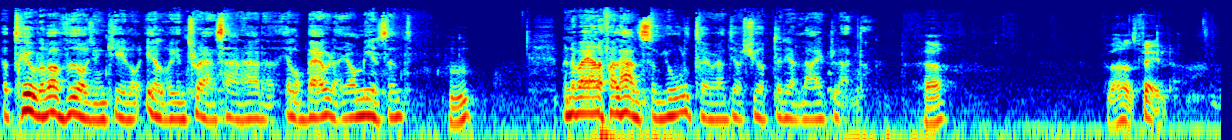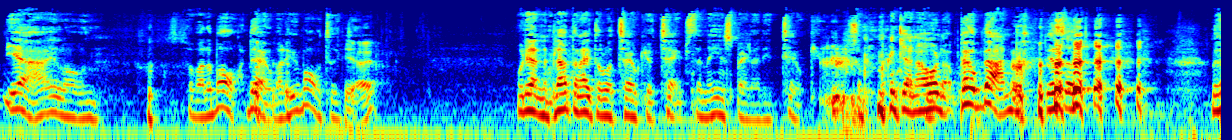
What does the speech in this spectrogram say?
Jag tror det var Virgin Killer eller In Trance han hade. Eller båda, jag minns inte. Mm. Men det var i alla fall han som gjorde, tror jag, att jag köpte den liveplattan. ja. Det var hans fel. Ja, eller så var det bra. Då var det ju bra tyckte jag. Ja, ja. Och den plattan heter då Tokyo Tapes. Den är inspelad i Tokyo. Som man kan ana. På band dessutom. Men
